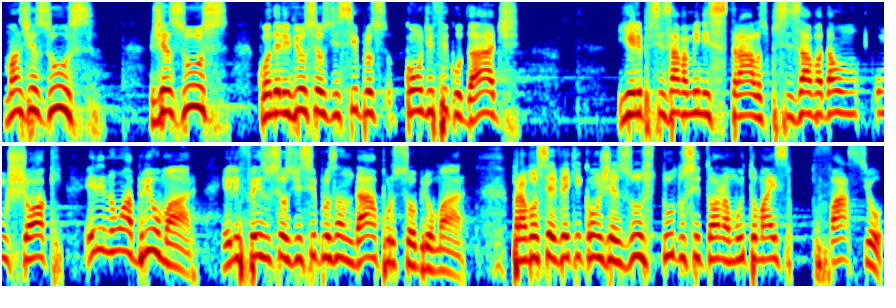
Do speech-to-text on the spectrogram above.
Mas Jesus, Jesus, quando ele viu seus discípulos com dificuldade, e ele precisava ministrá-los, precisava dar um, um choque, ele não abriu o mar, Ele fez os seus discípulos andar por sobre o mar. Para você ver que com Jesus tudo se torna muito mais fácil,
